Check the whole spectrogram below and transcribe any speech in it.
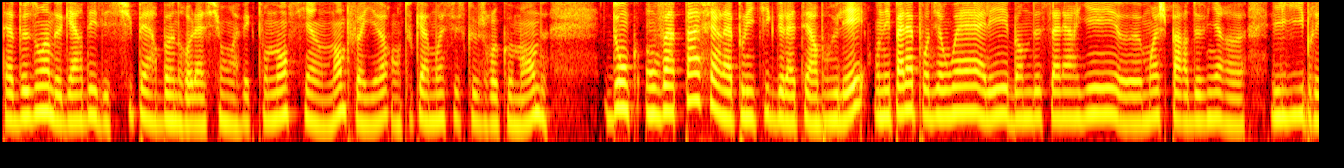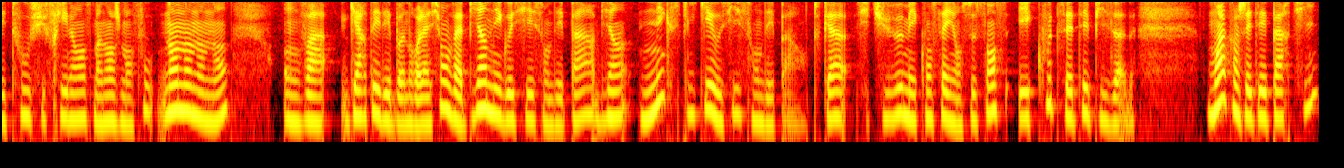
tu as besoin de garder des super bonnes relations avec ton ancien employeur. En tout cas, moi, c'est ce que je recommande. Donc, on va pas faire la politique de la terre brûlée. On n'est pas là pour dire ouais, allez, bande de salariés, euh, moi je pars devenir euh, libre et tout, je suis freelance, maintenant je m'en fous. Non, non, non, non. On va garder des bonnes relations, on va bien négocier son départ, bien expliquer aussi son départ. En tout cas, si tu veux mes conseils en ce sens, écoute cet épisode. Moi, quand j'étais partie,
